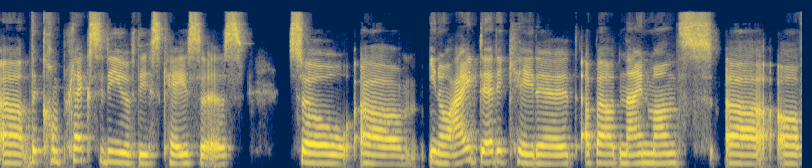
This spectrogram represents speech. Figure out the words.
uh, the complexity of these cases. So um, you know i dedicated about nine months uh, of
